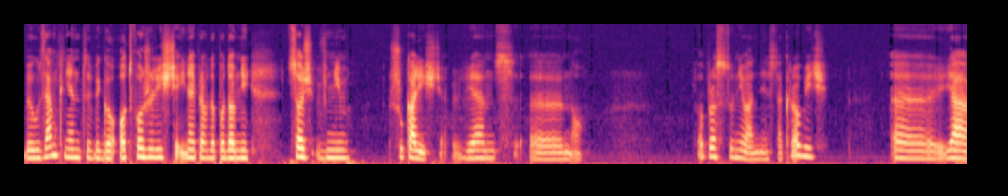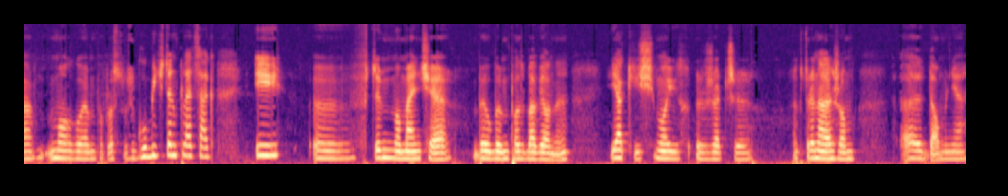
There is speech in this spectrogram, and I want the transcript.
był zamknięty, wy go otworzyliście i najprawdopodobniej coś w nim szukaliście, więc e, no. Po prostu nieładnie jest tak robić. E, ja mogłem po prostu zgubić ten plecak i y, w tym momencie byłbym pozbawiony jakichś moich rzeczy, które należą e, do mnie,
